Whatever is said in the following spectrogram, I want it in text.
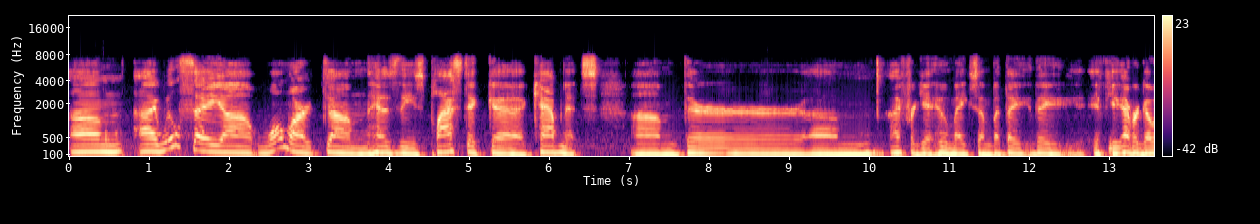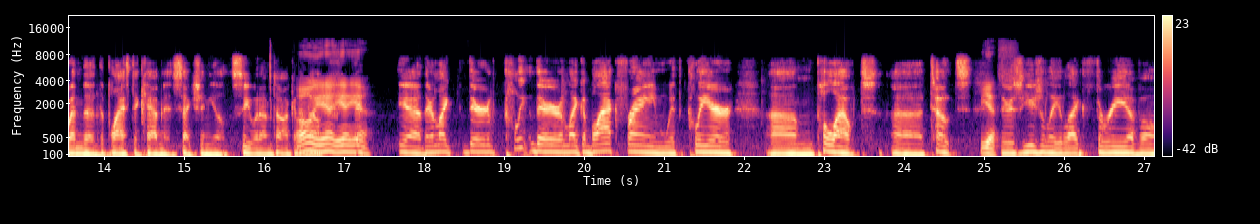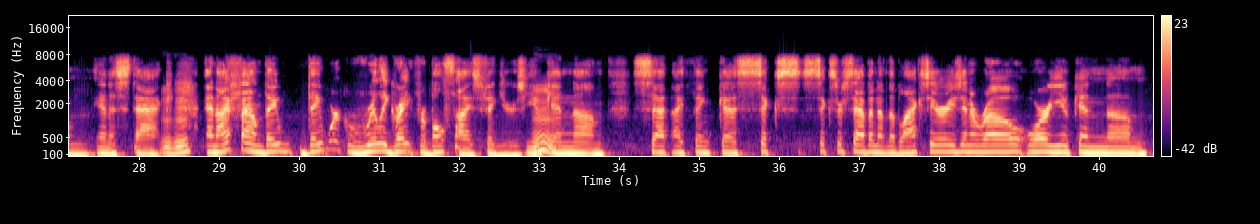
Um, I will say uh, Walmart um, has these plastic uh, cabinets. Um, they're um, I forget who makes them, but they they if you ever go in the the plastic cabinet section, you'll see what I'm talking oh about. Oh yeah, yeah, yeah. Yeah, they're like they're cle- they're like a black frame with clear um, pull-out uh, totes. Yes. There's usually like three of them in a stack, Mhm. and I found they they work really great for both size figures. You Mm. can um, set I think uh, six six or seven of the Black Series in a row, or you can. Um,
